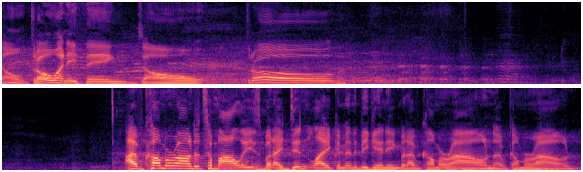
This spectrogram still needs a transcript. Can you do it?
Don't throw anything. Don't throw. I've come around to tamales, but I didn't like them in the beginning, but I've come around, I've come around.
